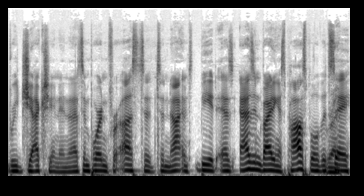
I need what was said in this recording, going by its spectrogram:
rejection, and that's important for us to to not be as as inviting as possible, but Right. say.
